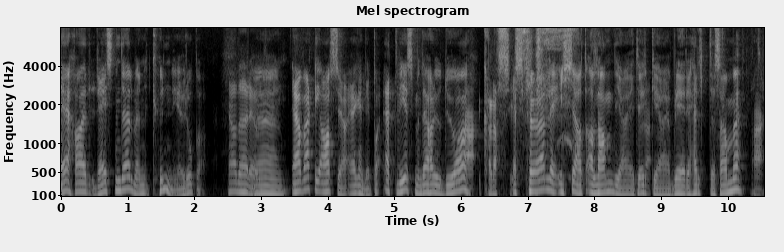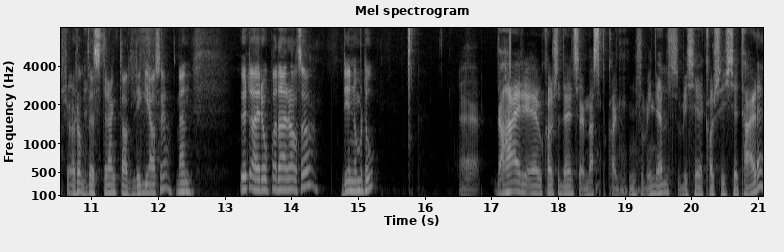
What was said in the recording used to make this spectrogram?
Jeg har reist en del, men kun i Europa. Ja, det har jeg gjort. Eh, jeg har vært i Asia, egentlig, på ett vis, men det har jo du òg. Ja, Jeg føler ikke at Alandia i Tyrkia blir helt det samme, selv om det strengt tatt ligger i Asia. Men ut av Europa der, altså. Din nummer to. Uh, det her er jo kanskje den som er mest på kanten for min del, som ikke, kanskje ikke teller.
